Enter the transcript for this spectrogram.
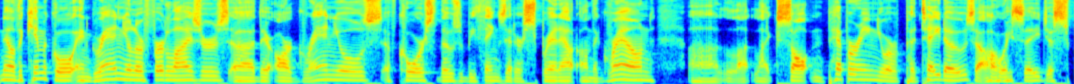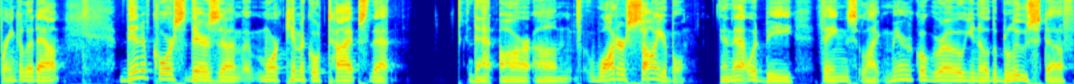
Now, the chemical and granular fertilizers, uh, there are granules, of course. Those would be things that are spread out on the ground, uh, like salt and peppering your potatoes. I always say just sprinkle it out. Then, of course, there's um, more chemical types that that are um, water soluble. And that would be things like Miracle-Gro, you know, the blue stuff,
